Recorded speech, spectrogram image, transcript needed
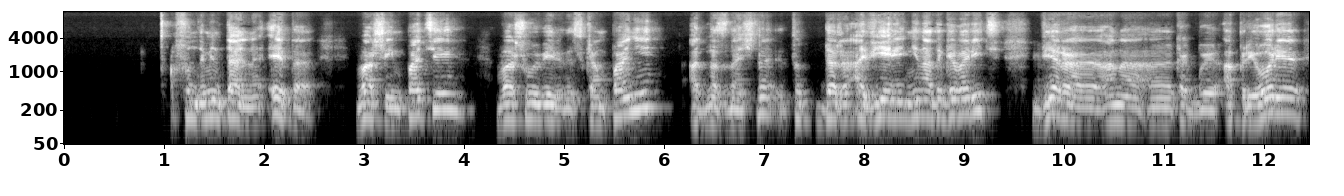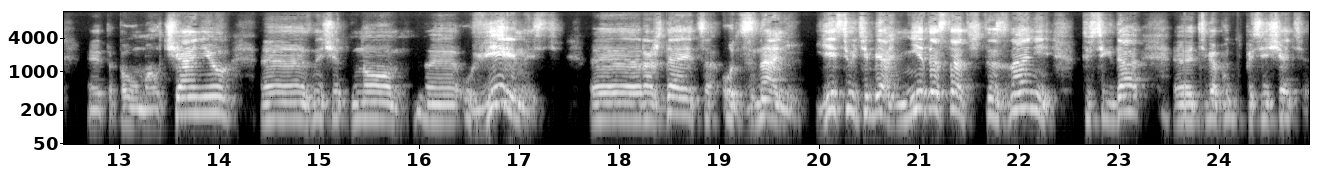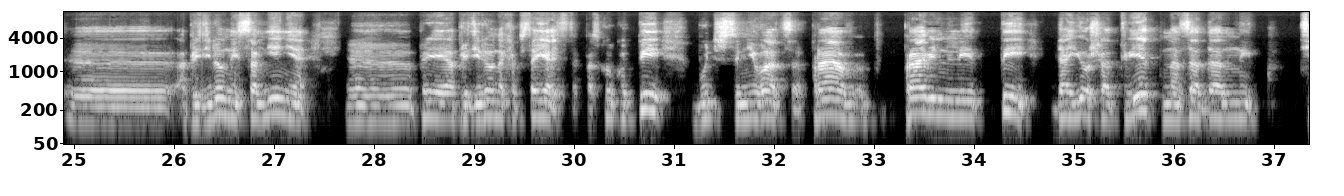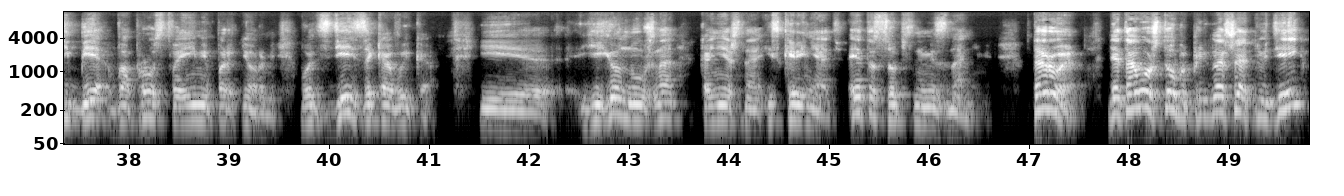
Фундаментально, это ваша эмпатия, ваша уверенность в компании – однозначно. Тут даже о вере не надо говорить. Вера, она э, как бы априори, это по умолчанию, э, значит, но э, уверенность рождается от знаний. Если у тебя недостаточно знаний, то всегда тебя будут посещать определенные сомнения при определенных обстоятельствах, поскольку ты будешь сомневаться, прав, правильно ли ты даешь ответ на заданный тебе вопрос твоими партнерами. Вот здесь заковыка. И ее нужно, конечно, искоренять. Это собственными знаниями. Второе. Для того, чтобы приглашать людей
